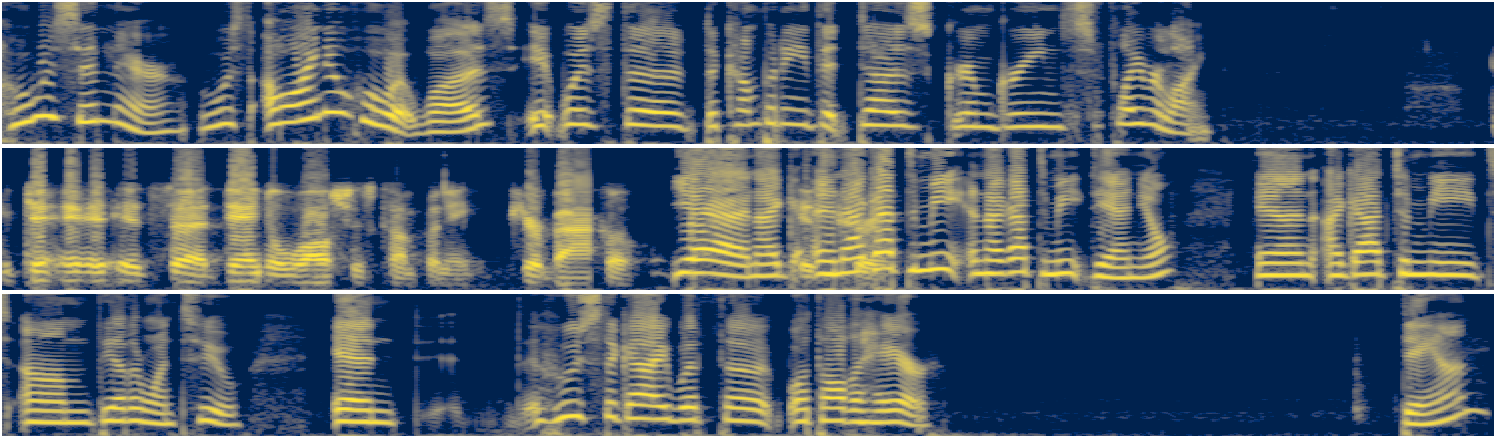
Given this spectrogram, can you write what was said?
who was in there? Who was? Oh, I know who it was. It was the the company that does Grimm Green's flavor line. It- it- It's uh, Daniel Walsh's company, Pure Bacco. Yeah, and I It's and I got to meet and I got to meet Daniel, and I got to meet um the other one too, and who's the guy with the with all the hair? Dan?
